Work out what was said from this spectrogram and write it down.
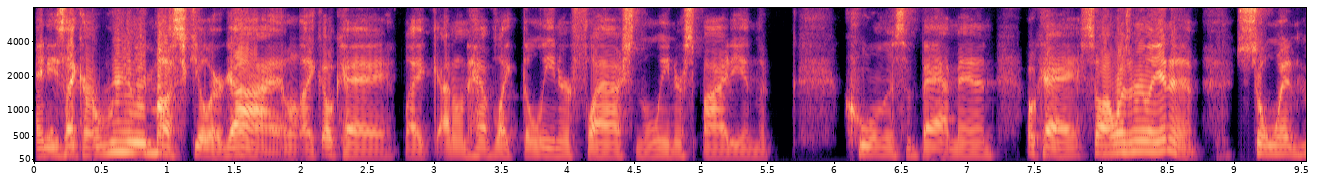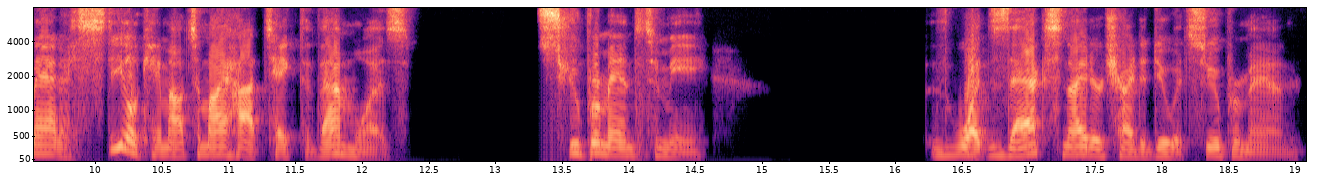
And he's like a really muscular guy. Like, okay, like I don't have like the leaner Flash and the leaner Spidey and the coolness of Batman. Okay, so I wasn't really into him. So when Man of Steel came out, so my hot take to them was Superman to me, what Zack Snyder tried to do with Superman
